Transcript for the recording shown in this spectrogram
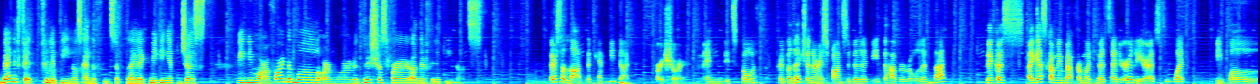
benefit Filipinos and the food supply, like making it just maybe more affordable or more nutritious for other Filipinos? There's a lot that can be done for sure. And it's both a privilege and a responsibility to have a role in that. Because I guess coming back from what you had said earlier as to what people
